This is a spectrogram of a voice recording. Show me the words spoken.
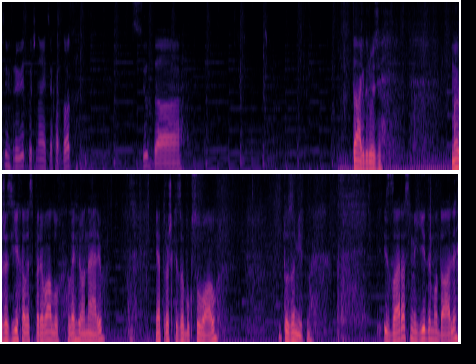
Всім привіт, починається хардок. Сюди. Так, друзі. Ми вже з'їхали з перевалу легіонерів. Я трошки забуксував. Ну, То замітно. І зараз ми їдемо далі.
